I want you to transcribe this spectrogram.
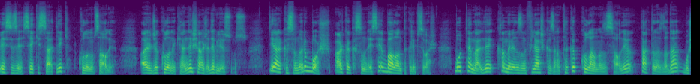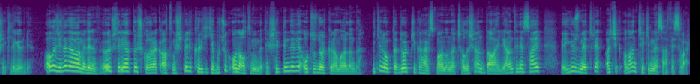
ve size 8 saatlik kullanım sağlıyor. Ayrıca kullanırken de şarj edebiliyorsunuz. Diğer kısımları boş. Arka kısımda ise bağlantı klipsi var. Bu temelde kameranızın flash kazan takıp kullanmanızı sağlıyor. Taktığınızda da bu şekilde görünüyor. Alıcıyla devam edelim. Ölçüleri yaklaşık olarak 61, 42,5, 16 mm şeklinde ve 34 gram ağırlığında. 2.4 GHz bandında çalışan dahili antene sahip ve 100 metre açık alan çekim mesafesi var.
